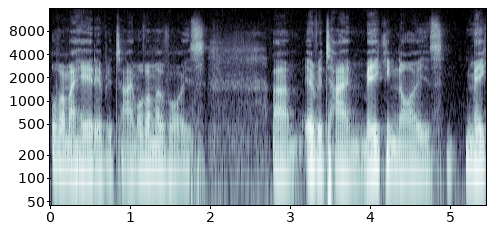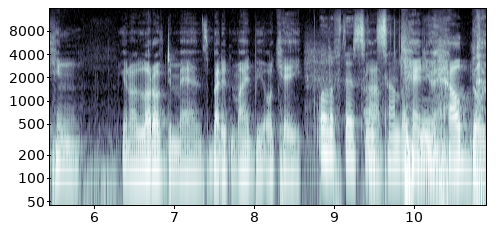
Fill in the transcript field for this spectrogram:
over my head every time, over my voice, um, every time, making noise, making you know a lot of demands. But it might be okay. All of those things um, sound like can me. you help build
